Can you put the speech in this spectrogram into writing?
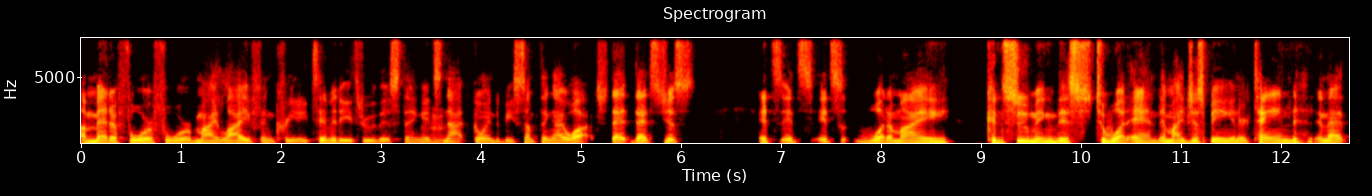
a metaphor for my life and creativity through this thing, it's Mhm. not going to be something I watch. That that's just it's it's it's what am I consuming this to what end? Am I just being entertained and that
